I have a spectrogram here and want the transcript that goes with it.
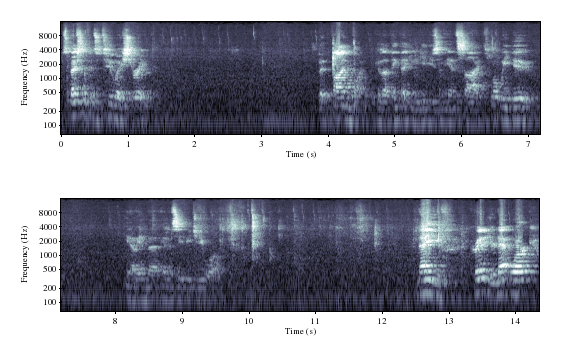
especially if it's a two-way street. But find one, because I think they can give you some insights, what we do, you know, in the, in the CPG world. Now you've created your network,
